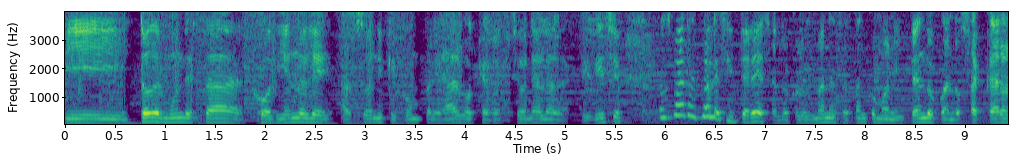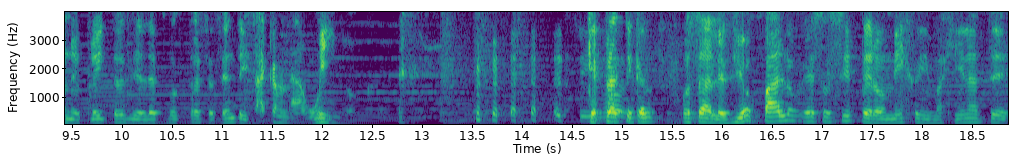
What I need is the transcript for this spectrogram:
Y todo el mundo está jodiéndole a Sony que compre algo que reaccione a la de Activision. Los manes no les interesa, loco. Los manes están como Nintendo cuando sacaron el Play 3 y el Xbox 360 y sacan la Wii, loco que prácticamente, o sea, les dio palo, eso sí, pero mijo, imagínate,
